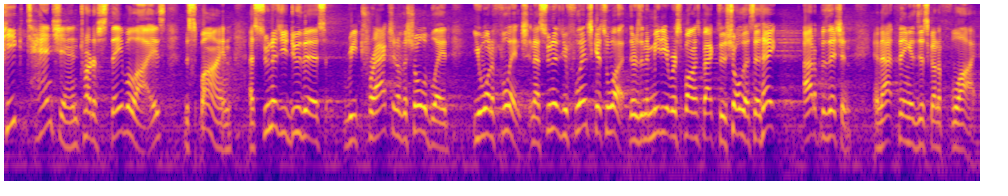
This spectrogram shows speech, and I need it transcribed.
peak tension, try to stabilize the spine, as soon as you do this retraction of the shoulder blade, you want to flinch. And as soon as you flinch, guess what? There's an immediate response back to the shoulder that says, hey, out of position. And that thing is just going to fly.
